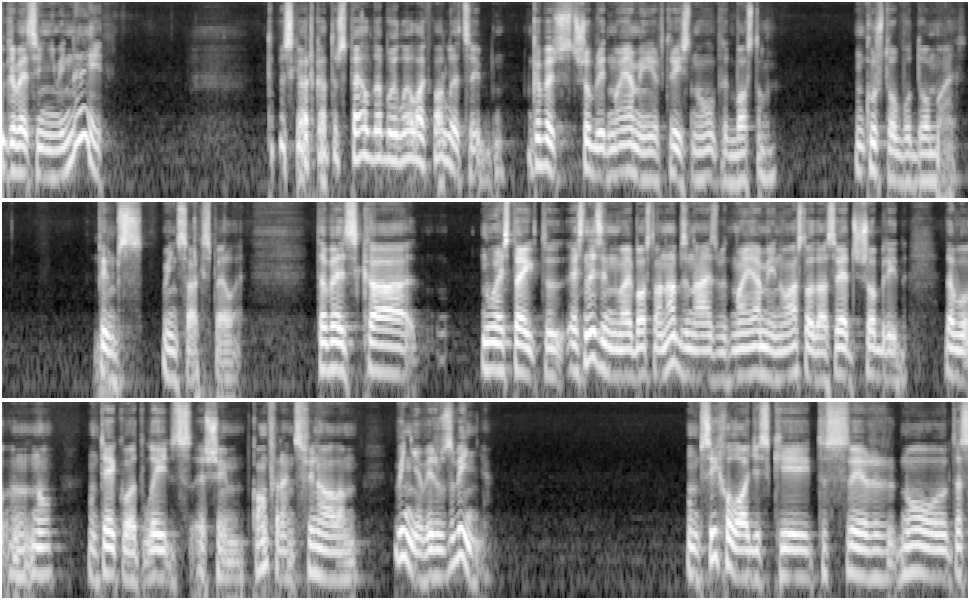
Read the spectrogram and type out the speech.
Kāpēc viņi vinēja? Tāpēc, ka ar katru spēli dabūja lielāku pārliecību. Kāpēc šobrīd Miami ir 3-0 pret Bostonu? Un kurš to būtu domājis? Pirms viņi sāka spēlēt. Tāpēc, ka, nu, es teiktu, es nezinu, vai Bostonā apzinājās, bet Miami no 8. vietas šobrīd, dabū, nu, un tiekot līdz šim konferences finālam, viņi jau ir uz viņa. Un psiholoģiski tas ir nu, tas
